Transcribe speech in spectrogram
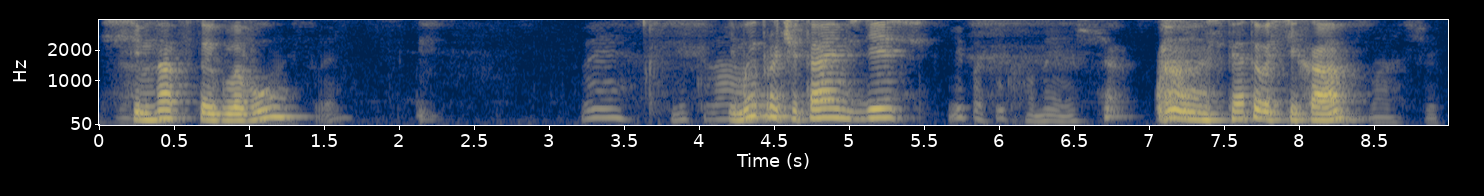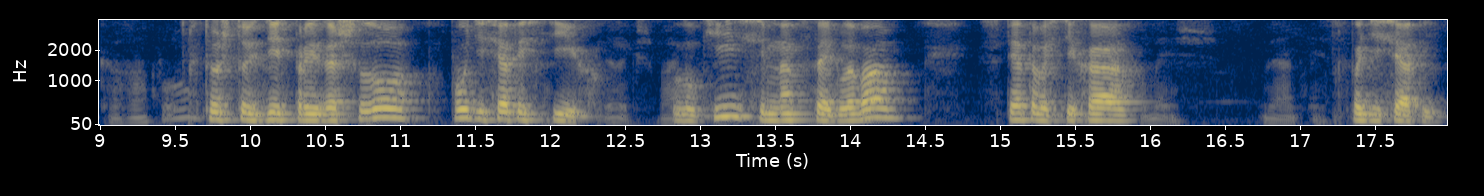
17 главу, и мы прочитаем здесь с 5 стиха то, что здесь произошло, по 10 стих. Луки, 17 глава, с 5 стиха по 10.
